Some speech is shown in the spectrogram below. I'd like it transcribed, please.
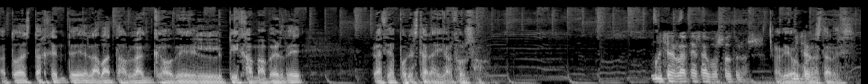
a toda esta gente de la bata blanca o del pijama verde. Gracias por estar ahí, Alfonso. Muchas gracias a vosotros. Adiós, buenas tardes.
